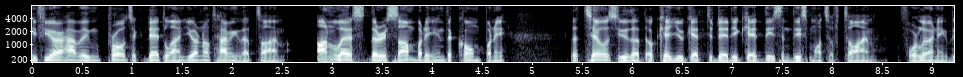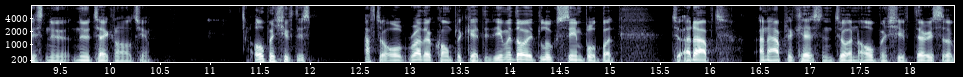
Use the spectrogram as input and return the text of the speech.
if you are having project deadline, you're not having that time unless there is somebody in the company that tells you that, okay, you get to dedicate this and this much of time for learning this new, new technology. OpenShift is, after all, rather complicated, even though it looks simple, but to adapt an application to an OpenShift, there is a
